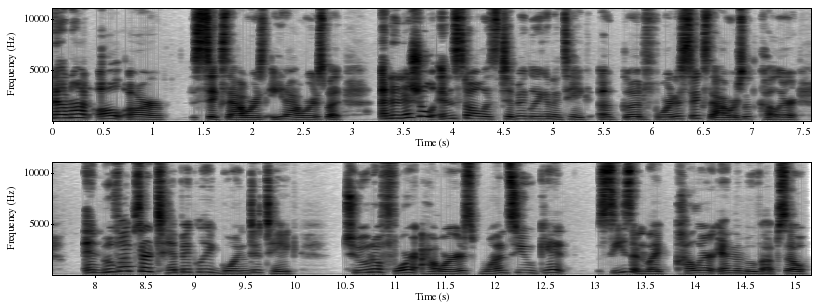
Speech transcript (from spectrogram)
Now, not all are six hours, eight hours, but an initial install is typically going to take a good four to six hours with color, and move ups are typically going to take two to four hours once you get seasoned, like color and the move up. So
